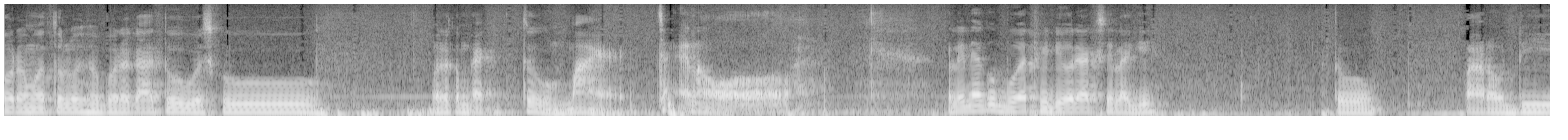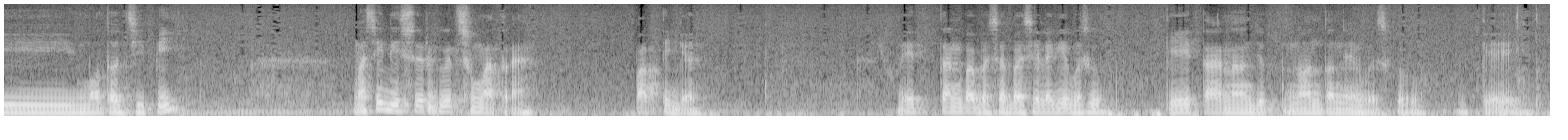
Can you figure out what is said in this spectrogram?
warahmatullahi wabarakatuh bosku. Welcome back to my channel. Kali ini aku buat video reaksi lagi Itu parodi MotoGP. Masih di sirkuit Sumatera Part 3 Ini tanpa basa-basi lagi bosku. Kita lanjut nonton ya bosku. Oke. okay.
